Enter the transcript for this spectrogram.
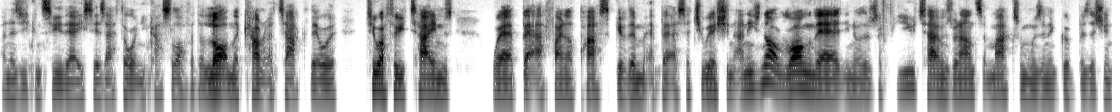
And as you can see there, he says, I thought Newcastle offered a lot on the counter attack. There were two or three times where a better final pass give them a better situation. And he's not wrong there. You know, there's a few times when Ant Saint-Maximin was in a good position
